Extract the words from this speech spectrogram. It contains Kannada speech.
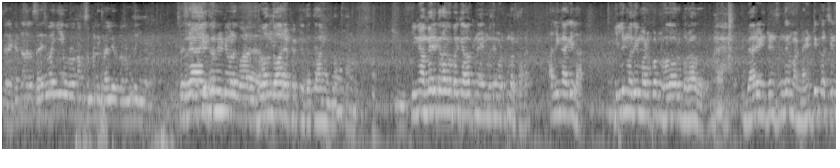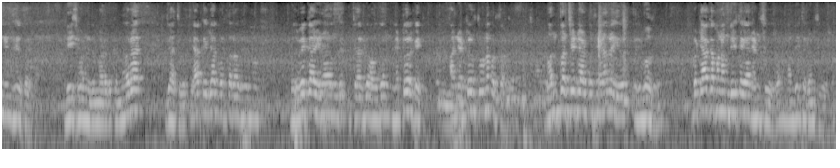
ಸರ್ ಯಾಕಂತಂದ್ರೆ ಸಹಜವಾಗಿ ಇವರು ನಮ್ಮ ಸಂಬಂಧ ಇದರಲ್ಲಿ ಇರ್ತಾರೆ ಅನ್ನೋದು ಹಿಂಗೆ ಇದು- ಕಮ್ಯುನಿಟಿ ಒಳಗೆ ಭಾಳ ಒಂದು ವಾರ ಎಫೆಕ್ಟ್ ಇರ್ತೈತೆ ಆಮೇಲೆ ಮತ್ತೆ ಈಗ ಅಮೇರಿಕದಾಗ ಬಗ್ಗೆ ಯಾವಾಗ ಏನು ಮದುವೆ ಮಾಡ್ಕೊಂಡು ಬರ್ತಾರೆ. ಅಲ್ಲಿ ಹಿಂಗಾಗಿಲ್ಲ ಇಲ್ಲಿ ಮದುವೆ ಮಾಡ್ಕೊಂಡು ಹೋಗೋರು ಬರೋರು ಬೇರೆ ಇಂಟೆನ್ಷನ್ ಮಾಡಿ ನೈಂಟಿ ಪರ್ಸೆಂಟ್ ಇಂಟೆನ್ಸ್ ಇರ್ತಾರೆ. ದೇಶವನ್ನು ಇದನ್ನು ಮಾಡ್ಬೇಕನ್ನೋರ ಜಾಸ್ತಿ ಬರ್ತಾರೆ ಯಾಕೆ ಇಲ್ಲಿ ಯಾಕೆ ಬರ್ತಾರೆ ಅವ್ರು ಬರ್ಬೇಕಾದ್ರೆ ಏನೋ ಒಂದು ವಿಚಾರ ಅವ್ರದ್ದೊಂದು ನೆಟ್ವರ್ಕ್ ಐತಿ. ಆ ನೆಟ್ವರ್ಕ್ ತೂನ ಬರ್ತಾರೆ ಒಂದು ಪರ್ಸೆಂಟ್ ಎರಡು ಪರ್ಸೆಂಟ್ ಏನಾದ್ರೆ ಇರ್- ಇರ್ಬೋದು. ಬಟ್ ಯಾಕಪ್ಪ ನಮ್ಮ ದೇಶದಾಗ ಯಾರು ಹೆಣ್ಣು ಸಿಗೋದು ನಮ್ಮ ದೇಶದಾಗ ಹೆಣ್ಣು ಸಿಗೋದು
